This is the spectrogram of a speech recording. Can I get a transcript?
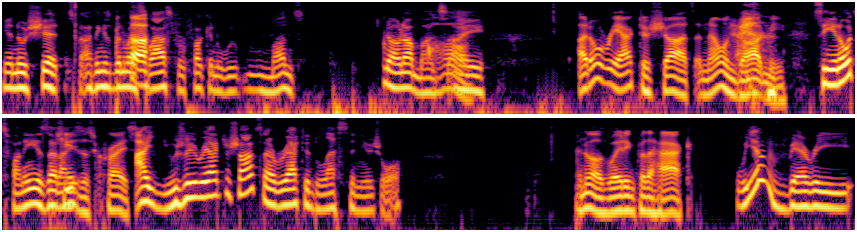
Yeah, no shit. I think it's been in my flask for fucking months. No, not months. Oh. I I don't react to shots, and that one got me. see. You know what's funny is that Jesus Christ! I I, I usually react to shots, and I reacted less than usual. I know I was waiting for the hack. We have very,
